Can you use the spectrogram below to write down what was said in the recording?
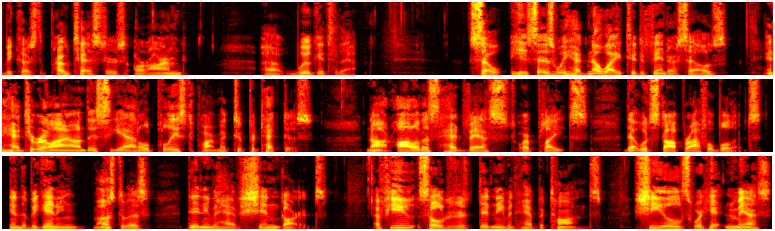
because the protesters are armed. Uh, we'll get to that. So he says we had no way to defend ourselves and had to rely on the Seattle Police Department to protect us. Not all of us had vests or plates that would stop rifle bullets. In the beginning, most of us didn't even have shin guards. A few soldiers didn't even have batons. Shields were hit and miss,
